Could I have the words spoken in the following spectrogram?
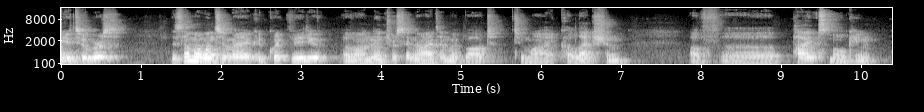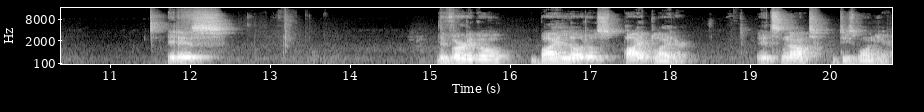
YouTubers! This time I want to make a quick video of an interesting item I bought to my collection of uh, pipe smoking. It is the Vertigo by Lotus pipe lighter. It's not this one here.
